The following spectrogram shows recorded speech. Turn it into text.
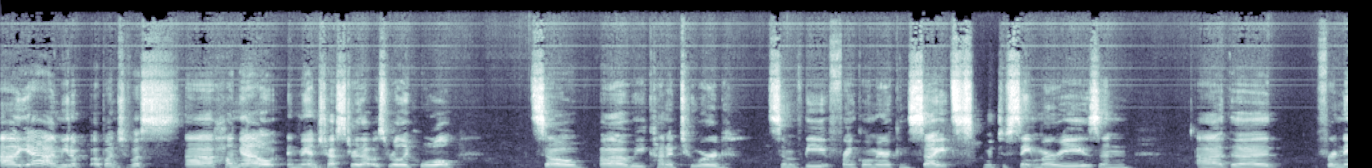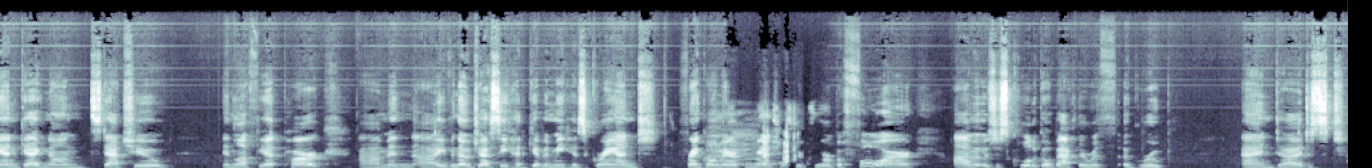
Uh, yeah, I mean, a, a bunch of us uh, hung out in Manchester. That was really cool. So uh, we kind of toured some of the Franco American sites, went to St. Marie's and uh, the Ferdinand Gagnon statue in Lafayette Park. Um, and uh, even though Jesse had given me his grand Franco American Manchester tour before, um, it was just cool to go back there with a group and uh, just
